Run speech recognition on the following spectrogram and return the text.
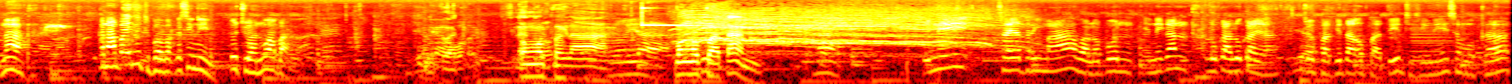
Nah, kenapa ini dibawa ke sini? Tujuanmu apa? Pengobat. Oh iya. Pengobatan. Nah, ini saya terima walaupun ini kan luka-luka ya. Coba kita obati di sini semoga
